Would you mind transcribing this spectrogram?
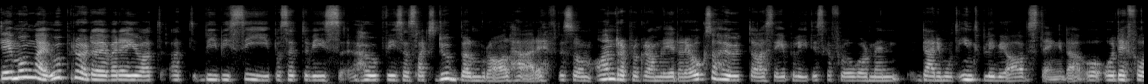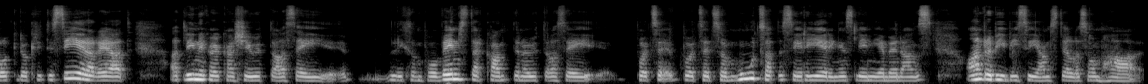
Det många är upprörda över är ju att, att BBC på sätt och vis har uppvisat en slags dubbelmoral här eftersom andra programledare också har uttalat sig i politiska frågor men däremot inte blivit avstängda. Och, och det folk då kritiserar är att, att Lineker kanske uttalar sig eh, liksom på vänsterkanten och uttalar sig på ett, sätt, på ett sätt som motsatte sig regeringens linje medan andra BBC-anställda som har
